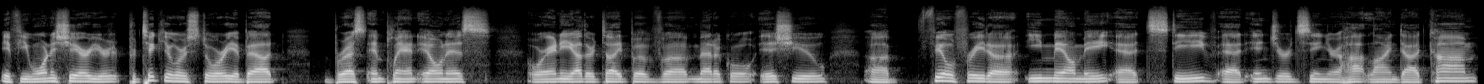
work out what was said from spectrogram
If you want to share your particular story about breast implant illness or any other type of uh, medical issue, uh, feel free to email me at steve at injuredseniorhotline.com.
